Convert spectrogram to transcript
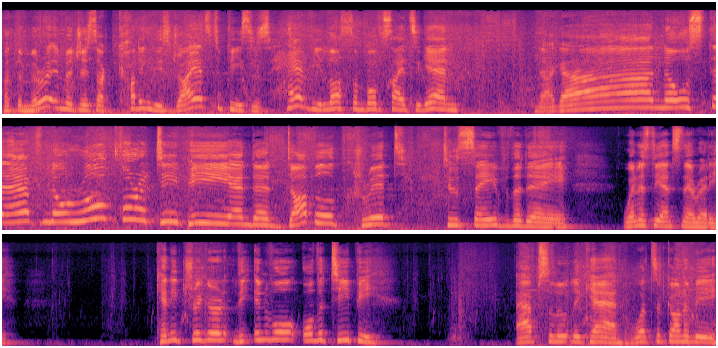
But the mirror images are cutting these dryads to pieces. Heavy loss on both sides again. Naga, no staff, no room for a TP, and a double crit to save the day. When is the end snare ready? Can he trigger the invul or the TP? Absolutely can. What's it gonna be?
